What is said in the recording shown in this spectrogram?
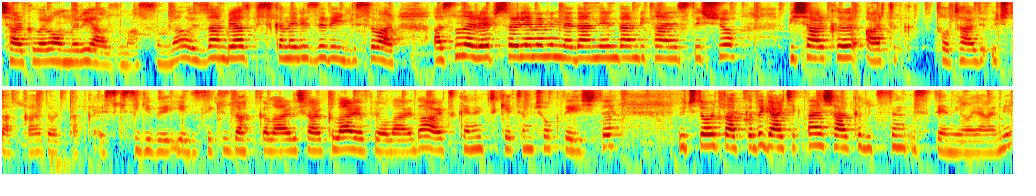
şarkıları onları yazdım aslında. O yüzden biraz psikanalizle de ilgisi var. Aslında rap söylememin nedenlerinden bir tanesi de şu. Bir şarkı artık totalde 3 dakika, 4 dakika. Eskisi gibi 7-8 dakikalarda şarkılar yapıyorlardı. Artık hani tüketim çok değişti. 3-4 dakikada gerçekten şarkı bitsin isteniyor yani.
